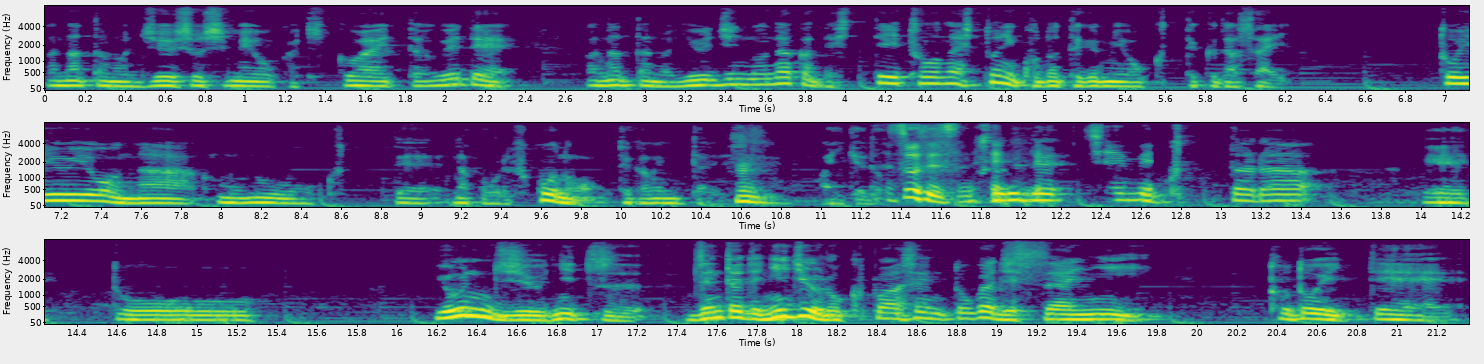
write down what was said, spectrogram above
あなたの住所氏名を書き加えた上であなたの友人の中で知っていそうな人にこの手紙を送ってください。というようなものを送ってでなんか俺不幸の手紙みたいですね、うん、まあいいけど。そうですね。それで送ったらえー、っと42通全体で26%が実際に届いて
